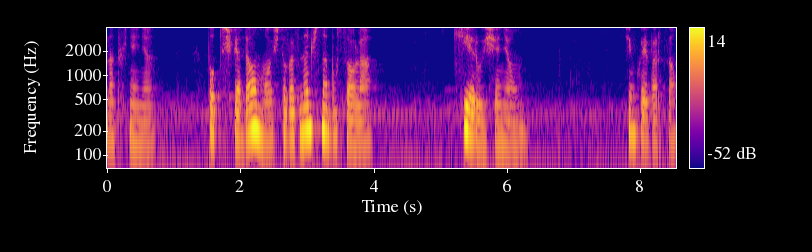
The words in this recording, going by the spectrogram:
natchnienia. Podświadomość to wewnętrzna busola. Kieruj się nią. Dziękuję bardzo.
